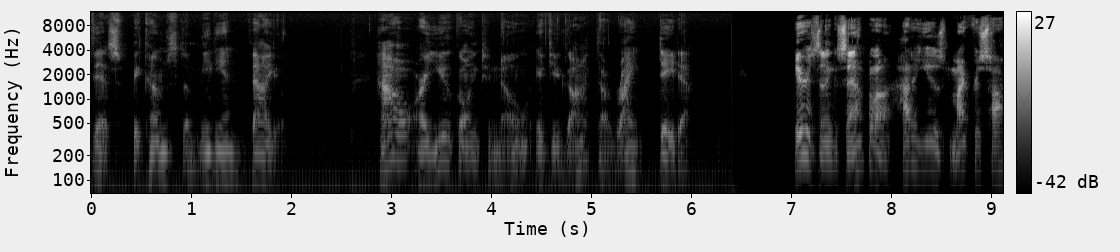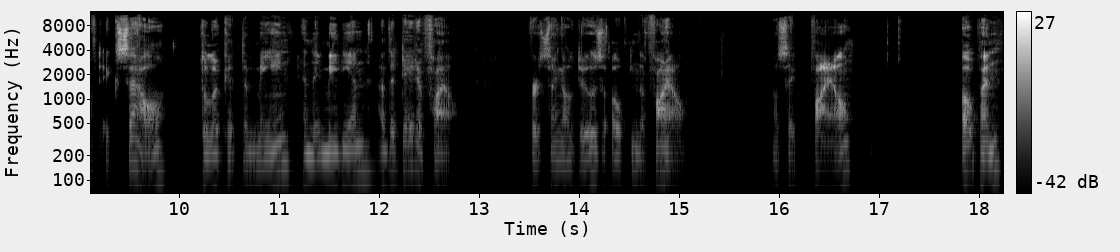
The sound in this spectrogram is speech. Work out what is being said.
This becomes the median value. How are you going to know if you got the right data? Here's an example of how to use Microsoft Excel to look at the mean and the median of the data file. First thing I'll do is open the file. I'll say File, Open.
